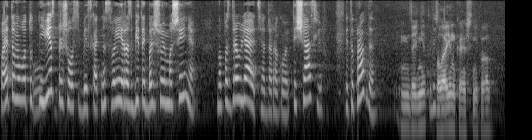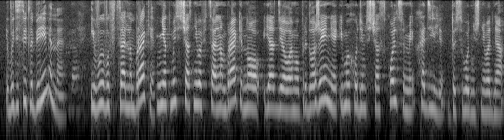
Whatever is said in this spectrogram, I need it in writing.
Поэтому вот тут невест пришел себе искать на своей разбитой большой машине. Но поздравляю тебя, дорогой. Ты счастлив? Это правда? Да нет, половина, конечно, неправда. И вы действительно беременная? Да. И вы в официальном браке? Нет, мы сейчас не в официальном браке, но я сделала ему предложение, и мы ходим сейчас с кольцами, ходили до сегодняшнего дня,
